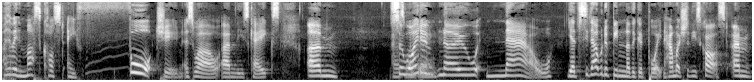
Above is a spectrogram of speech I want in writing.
by the way, they must cost a fortune as well. Um, these cakes. Um, so I don't know now. Yeah, see, that would have been another good point. How much do these cost? Um,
